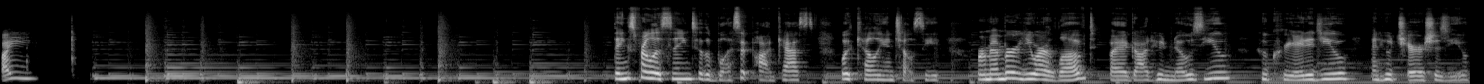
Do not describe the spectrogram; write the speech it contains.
Bye. Bye. Thanks for listening to the Bless It Podcast with Kelly and Chelsea. Remember, you are loved by a God who knows you, who created you, and who cherishes you.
